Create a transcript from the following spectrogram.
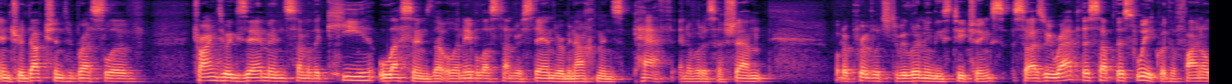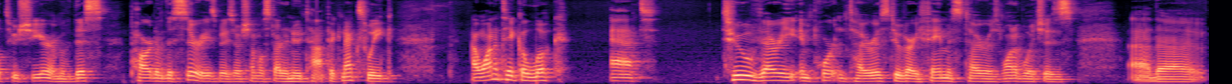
Introduction to Breslov, trying to examine some of the key lessons that will enable us to understand Rabbi Nachman's path in Avodah Hashem. What a privilege to be learning these teachings. So, as we wrap this up this week with the final two shiurim of this part of the series, Bezer Hashem will start a new topic next week. I want to take a look at two very important Torahs, two very famous Torahs, one of which is uh, the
